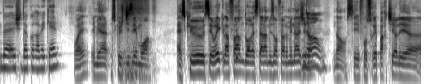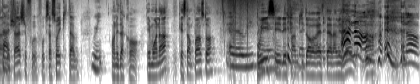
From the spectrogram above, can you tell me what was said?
Ben, je suis d'accord avec elle. Ouais. Mais euh, ce que je disais, moi, est-ce que c'est vrai que la femme doit rester à la maison faire le ménage et Non, Non, il faut se répartir les euh, les Tâches. tâches, il faut, faut que ça soit équitable. oui. On est d'accord. Et Mona, qu'est-ce que t'en penses, toi? Euh, oui, Oui, pareil. c'est les femmes qui doivent rester à la maison. Ah non Non,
